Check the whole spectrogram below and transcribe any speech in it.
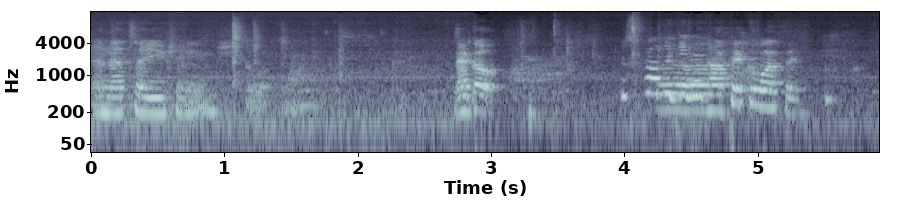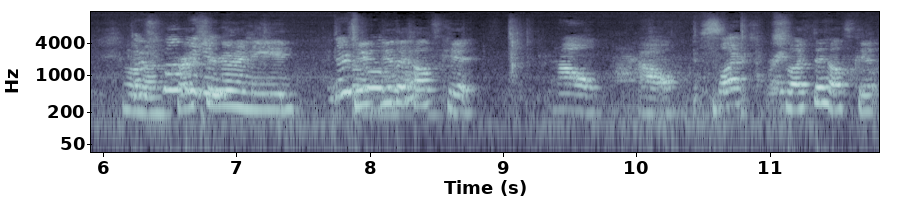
And that's how you change the weapon. Now go. There's probably gonna. Now pick a weapon. Hold There's on. probably First you're gonna- gonna need There's do, do the health kit. How? How? Select, right? Select the health kit.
